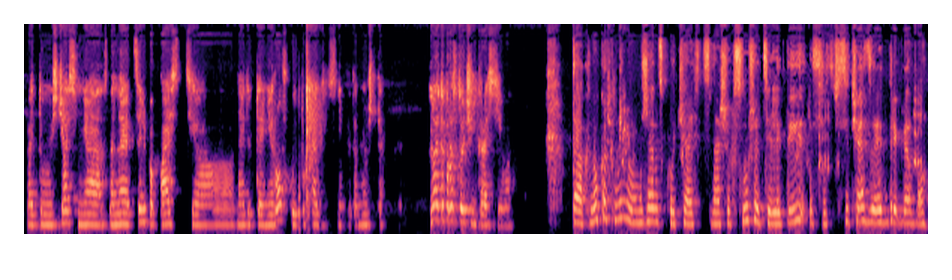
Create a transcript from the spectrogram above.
Поэтому сейчас у меня основная цель попасть э, на эту тренировку и походить с ним, потому что, ну, это просто очень красиво. Так, ну, как минимум, женскую часть наших слушателей ты сейчас заинтриговала.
